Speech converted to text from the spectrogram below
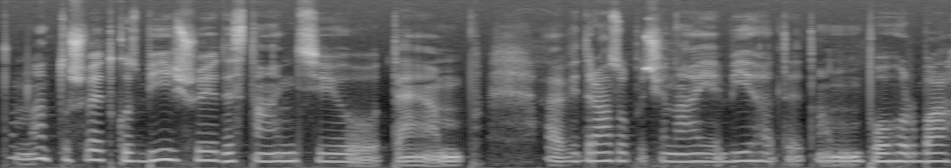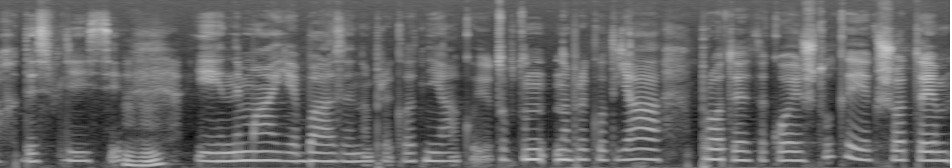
там надто швидко збільшує дистанцію, темп, відразу починає бігати там по горбах десь в лісі, Угу. і немає бази, наприклад, ніякої. Тобто, наприклад, я проти такої штуки, якщо ти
